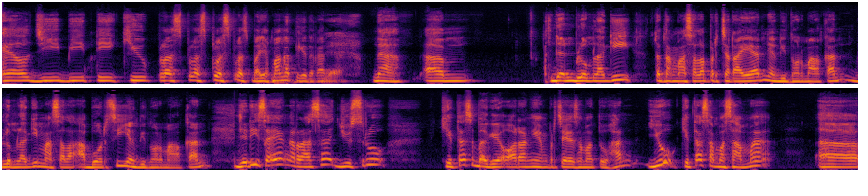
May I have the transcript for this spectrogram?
LGBTQ plus plus plus plus banyak banget gitu kan. Yeah. Nah, um, dan belum lagi tentang masalah perceraian yang dinormalkan, belum lagi masalah aborsi yang dinormalkan. Jadi saya ngerasa justru kita sebagai orang yang percaya sama Tuhan, yuk kita sama-sama uh,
